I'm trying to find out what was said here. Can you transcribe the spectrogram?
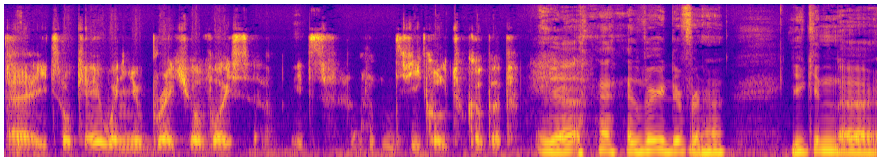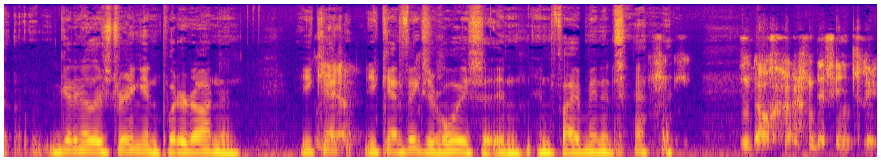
Uh, it's okay when you break your voice. Uh, it's difficult to cope up. yeah, very different, huh? You can uh, get another string and put it on, and you can't Yeah. you can't fix your voice in in five minutes. No, definitely.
